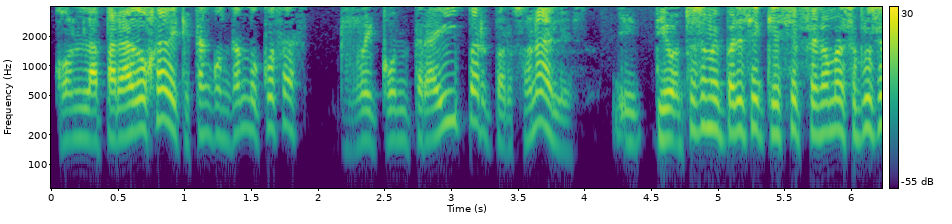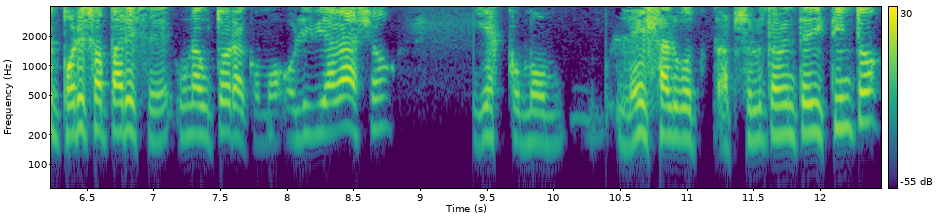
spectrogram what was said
con la paradoja de que están contando cosas recontra hiper personales. Eh, digo, entonces me parece que ese fenómeno se produce, por eso aparece una autora como Olivia Gallo, y es como, lees algo absolutamente distinto,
